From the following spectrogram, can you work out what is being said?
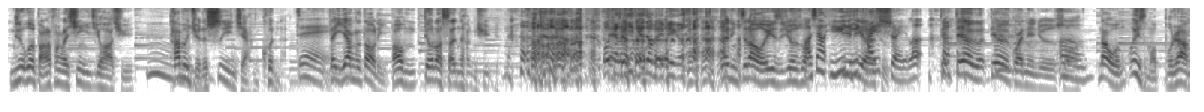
你如果把它放在信义计划区，嗯，他们觉得适应起来很困难。对，但一样的道理，把我们丢到山上去，我可能一天就没病了。那你知道我的意思，就是说好，像鱼离开水了，第第二个第二个观念就是说嗯，那我们为什么不让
